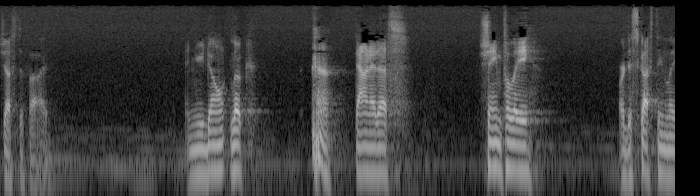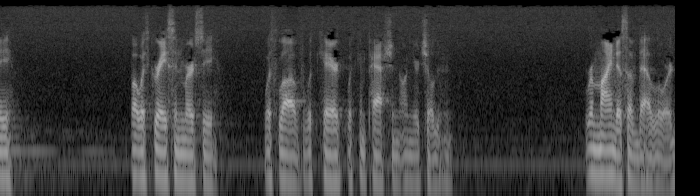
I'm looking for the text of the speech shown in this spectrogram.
justified and you don't look down at us shamefully or disgustingly, but with grace and mercy, with love, with care, with compassion on your children. Remind us of that, Lord.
